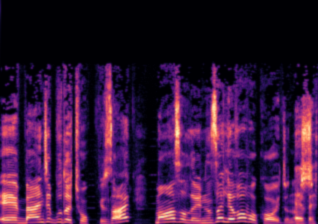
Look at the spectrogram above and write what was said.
E, bence bu da çok güzel. Mağazalarınıza lavabo koydunuz. Evet.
